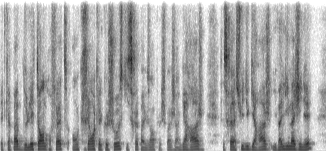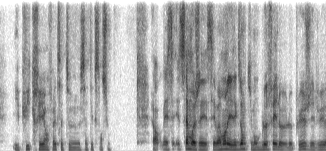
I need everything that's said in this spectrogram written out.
être capable de l'étendre, en fait, en créant quelque chose qui serait, par exemple, je sais pas, j'ai un garage, ce serait la suite du garage, il va l'imaginer, et puis créer, en fait, cette, cette extension. Alors, mais ça, moi, c'est vraiment les exemples qui m'ont bluffé le, plus. J'ai vu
